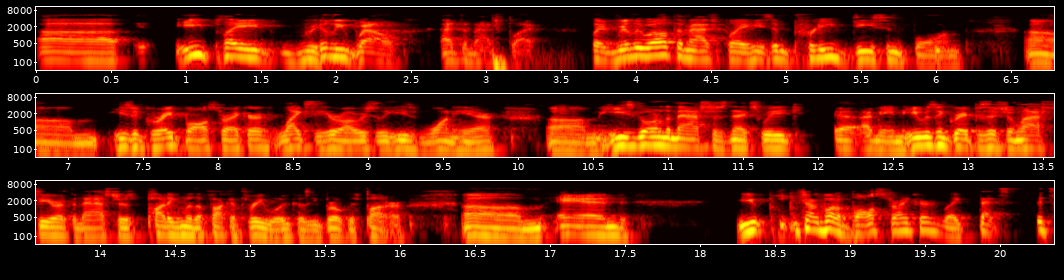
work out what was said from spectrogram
Uh, he played really well at the match play. Played really well at the match play. He's in pretty decent form. Um, he's a great ball striker. Likes it here. Obviously, he's won here. Um, he's going to the Masters next week. Uh, I mean, he was in great position last year at the Masters, putting with a fucking three wood because he broke his putter. Um, and you, you talk about a ball striker, like that's it's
